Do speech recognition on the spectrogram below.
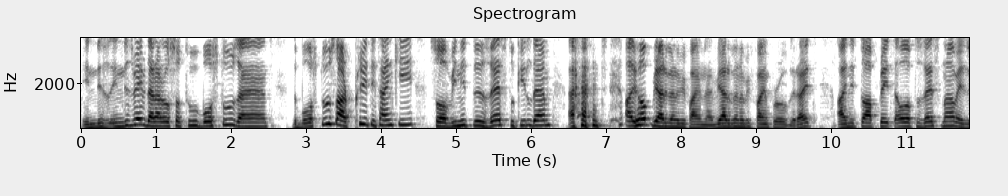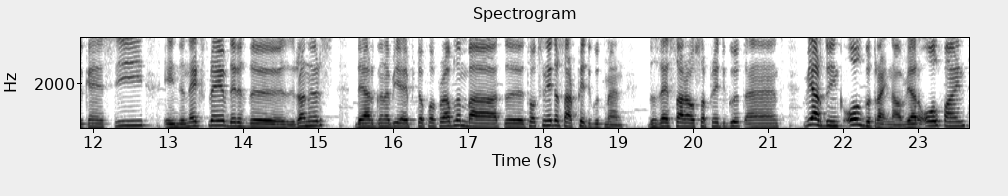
in this in this wave there are also two boss 2s and the boss 2s are pretty tanky, so we need the Zeds to kill them, and I hope we are gonna be fine, man. We are gonna be fine probably, right? I need to upgrade all of the Zeds now, as you can see. In the next wave, there is the runners. They are gonna be a bit of a problem, but the Toxinators are pretty good, man. The Zeds are also pretty good and we are doing all good right now. We are all fine.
